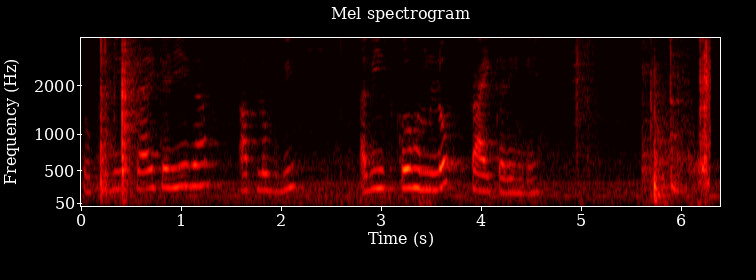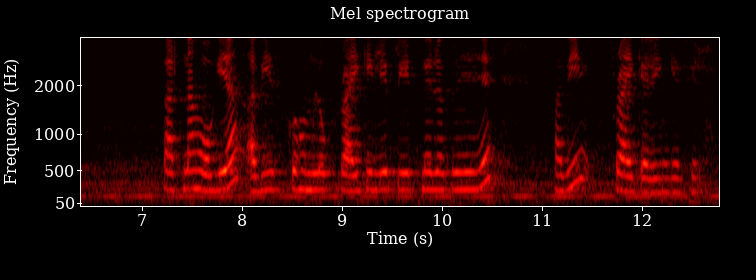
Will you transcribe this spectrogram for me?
तो कभी ट्राई करिएगा, आप लोग भी। अभी इसको हम लोग फ्राई करेंगे। काटना हो गया। अभी इसको हम लोग फ्राई के लिए प्लेट में रख रहे हैं। अभी फ्राई करेंगे फिर।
